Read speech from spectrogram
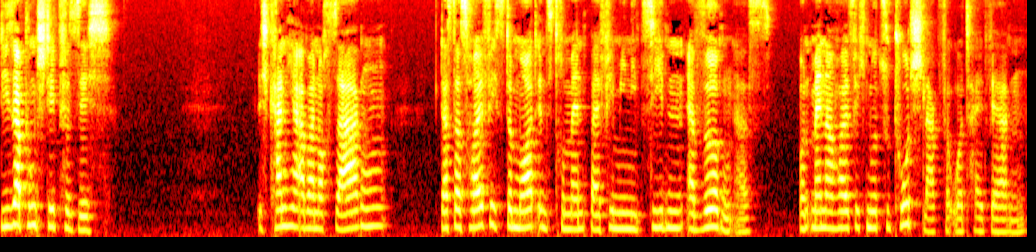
Dieser Punkt steht für sich. Ich kann hier aber noch sagen, dass das häufigste Mordinstrument bei Feminiziden Erwürgen ist und Männer häufig nur zu Totschlag verurteilt werden.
